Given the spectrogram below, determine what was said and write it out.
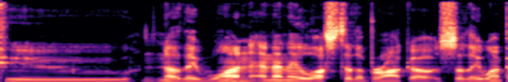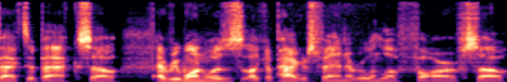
to no, they won and then they lost to the Broncos, so they went back to back. So everyone was like a Packers fan. Everyone loved Favre. So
